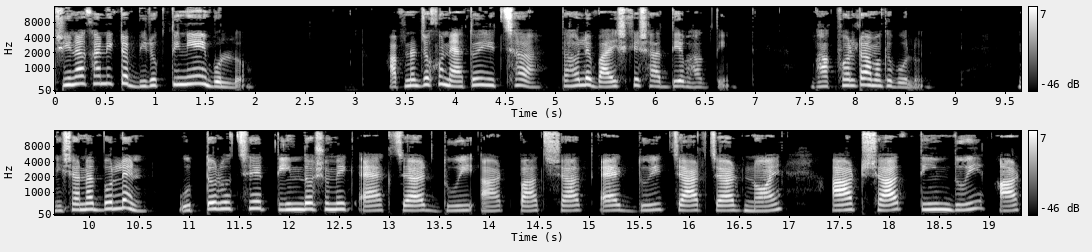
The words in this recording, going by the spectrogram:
ট্রিনা খানিকটা বিরক্তি নিয়েই বলল, আপনার যখন এতই ইচ্ছা তাহলে বাইশকে সাত দিয়ে ভাগ দিন। ভাগফলটা আমাকে বলুন। নিশানাথ বললেন, উত্তর হচ্ছে তিন দশমিক এক চার দুই আট পাঁচ সাত এক দুই চার চার নয় আট সাত তিন দুই আট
